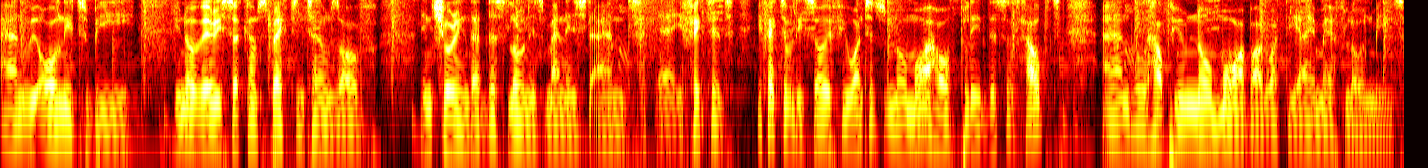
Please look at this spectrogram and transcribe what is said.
and we all need to be you know, very circumspect in terms of ensuring that this loan is managed and uh, effected effectively. So, if you wanted to know more, hopefully this has helped and will help you know more about what the IMF loan means.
